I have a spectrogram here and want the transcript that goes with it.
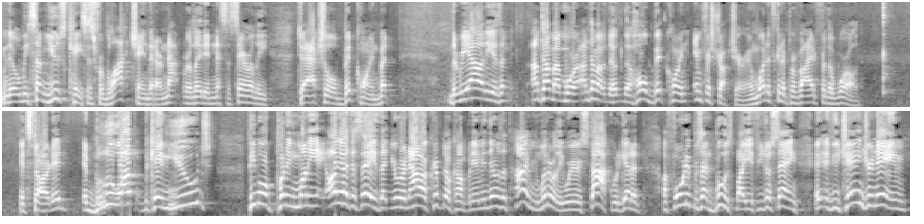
There will be some use cases for blockchain that are not related necessarily to actual Bitcoin, but the reality is, I'm talking about more, I'm talking about the, the whole Bitcoin infrastructure and what it's going to provide for the world. It started, it blew up, became huge. People were putting money, all you had to say is that you are now a crypto company. I mean, there was a time literally where your stock would get a, a 40% boost by if you're just saying, if you change your name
